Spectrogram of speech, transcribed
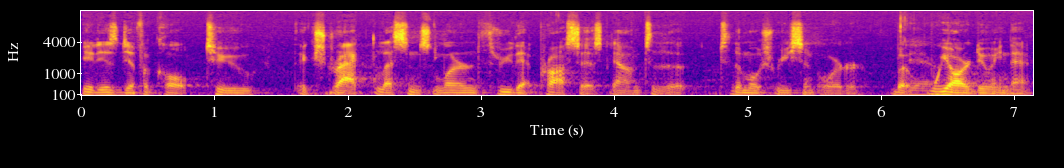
it is difficult to extract lessons learned through that process down to the, to the most recent order. Yeah. But we are doing that.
